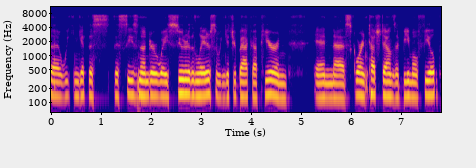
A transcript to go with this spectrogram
uh, we can get this this season underway sooner than later, so we can get you back up here and and uh, scoring touchdowns at BMO Field.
